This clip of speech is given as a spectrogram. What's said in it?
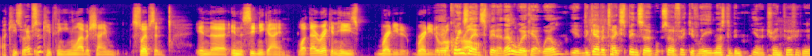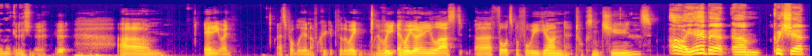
I keep Swepson? keep thinking Labuschagne Swepson in the in the Sydney game. Like they reckon he's ready to ready to Yeah, rock Queensland and spinner that'll work out well. Yeah, the Gabba takes spin so so effectively. He must have been you know trained perfectly on that condition. Um, anyway, that's probably enough cricket for the week. Have we have we got any last uh, thoughts before we go and talk some tunes? Oh yeah, how about um, quick shout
